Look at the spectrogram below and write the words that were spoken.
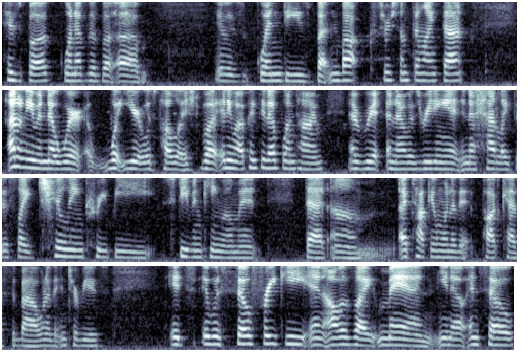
his book, one of the book, um, it was Gwendy's Button Box or something like that. I don't even know where what year it was published, but anyway, I picked it up one time. I re- and I was reading it, and I had like this like chilling, creepy Stephen King moment that um I talk in one of the podcasts about one of the interviews. It's it was so freaky, and I was like, man, you know, and so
